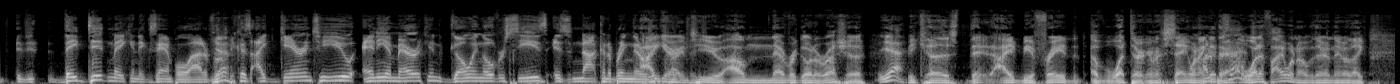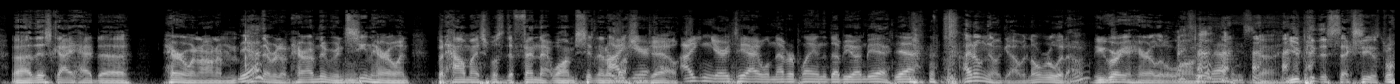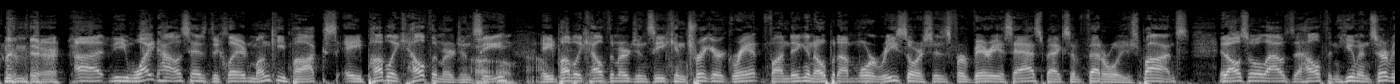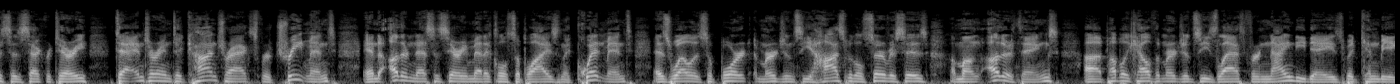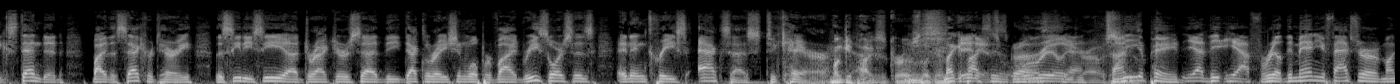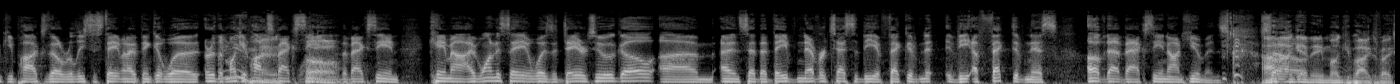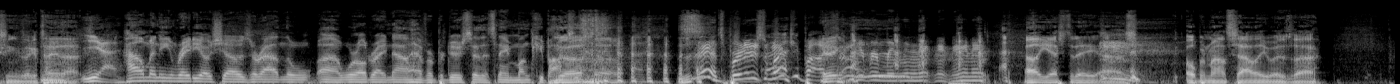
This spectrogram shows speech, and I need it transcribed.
they did make an example out of her because I guarantee you any American going overseas is not going to bring their. I guarantee you, I'll never go to Russia. Yeah. because they, I'd be afraid of what they're going to say when I get there. 100%. What if I went over there and they were like, uh, "This guy had uh, heroin on him"? Yeah. I've never done heroin. I've never even seen heroin. But how am I supposed to defend that while I'm sitting in a I, Russian guar- jail? I can guarantee I will never play in the WNBA. Yeah. I don't know, Galvin. Don't rule it out. You grow your hair a little longer. Yeah, you'd be the sexiest one in there. Uh, the White House has declared monkeypox a public health emergency. Uh-oh. A public health emergency can trigger grant funding and open up more resources for various aspects of federal response. It also allows the Health and Human Services Secretary to enter into contracts for treatment and other necessary medical supplies and equipment, as well as support emergency hospital services, among other things. Uh, public health emergencies last for 90 days, but can be extended by the secretary. The CDC uh, director said the declaration will provide resources and increase access to care. Monkeypox is gross looking. Monkeypox It is is gross. really yeah. gross. Time to get paid. Yeah, the, yeah, for real. The manufacturer of monkeypox though released a statement. I think it was, or the monkeypox vaccine. Oh. The vaccine came out. I want to say it was a day or two ago, um, and said that they've never tested the effectiveness the effectiveness of that vaccine on humans. I'm not getting any monkeypox vaccines. I can tell you that. Yeah. How many radio shows around the uh, world right now have a producer that's named Monkeypox? hey, it's producer Monkeypox. Oh, yesterday, uh, Open Mouth Sally was. Uh,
